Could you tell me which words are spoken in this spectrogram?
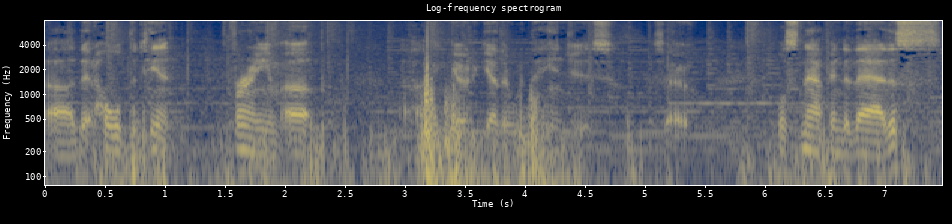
uh, that hold the tent frame up uh, and go together with the hinges. So we'll snap into that. This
